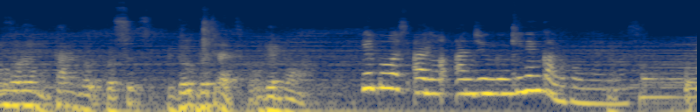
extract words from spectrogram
ンルどどどちらですか原本は原本はあの安順軍記念館の方にあります。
